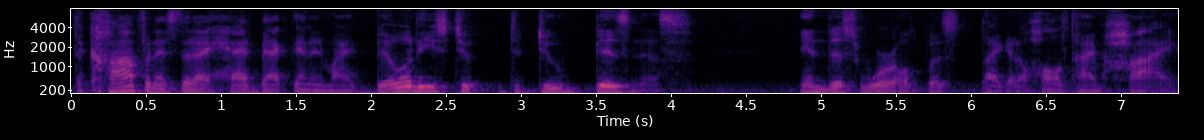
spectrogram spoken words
the confidence that I had back then in my abilities to to do business in this world was like at a all time high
